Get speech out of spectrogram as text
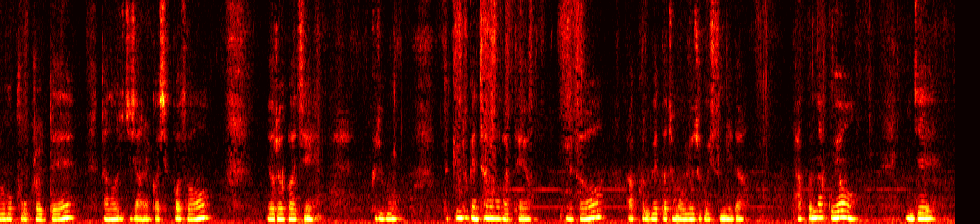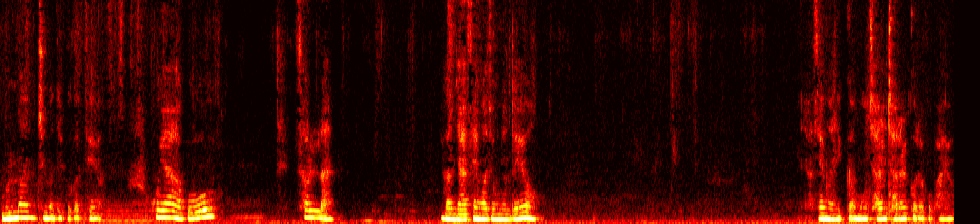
골고프고 그럴 때 나눠지지 않을까 싶어서 여러 가지 그리고 느낌도 괜찮은 것 같아요. 그래서 아크를 위에다 좀 올려주고 있습니다. 다 끝났고요. 이제 물만 주면 될 것 같아요. 호야하고 설란 이건 야생화 종류인데요. 야생화니까 뭐 잘 자랄 거라고 봐요.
